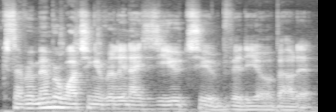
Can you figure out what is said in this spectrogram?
Because I remember watching a really nice YouTube video about it.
